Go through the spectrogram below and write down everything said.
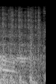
Bomb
